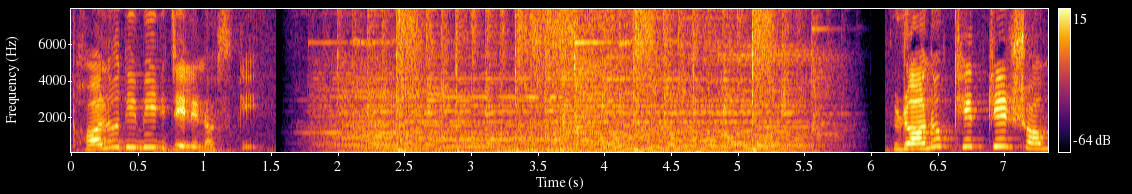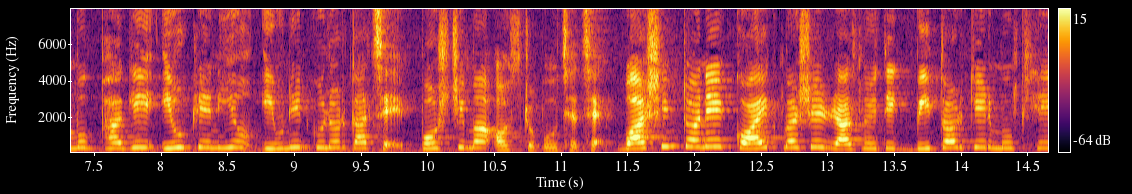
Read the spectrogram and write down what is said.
ভলোদিমির জেলেনস্কি। রণক্ষেত্রের সম্মুখভাগে ইউক্রেনীয় ইউনিটগুলোর কাছে পশ্চিমা অস্ত্র পৌঁছেছে। ওয়াশিংটনে কয়েক মাসের রাজনৈতিক বিতর্কের মুখে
